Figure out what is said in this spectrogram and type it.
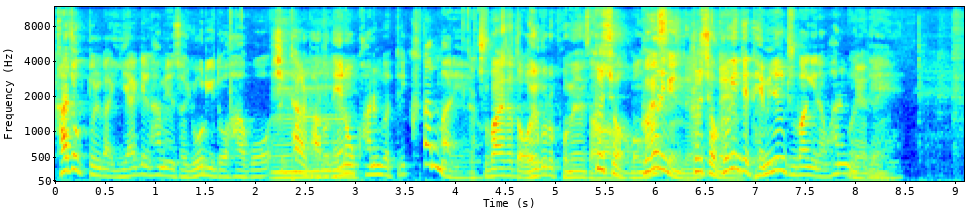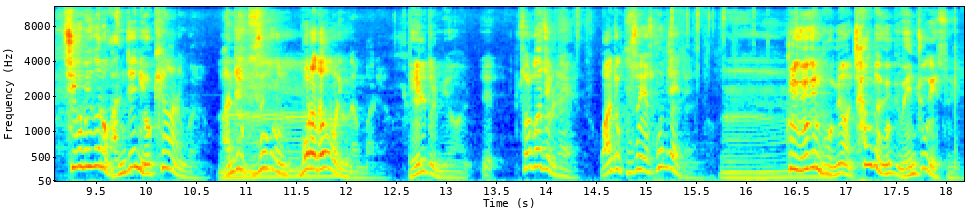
가족들과 이야기를 하면서 요리도 하고 식탁을 음. 바로 내놓고 하는 것들이 크단 말이에요. 그러니까 주방에서도 얼굴을 보면서 그렇죠. 뭔가 할 수 있는. 그렇죠. 네. 그게 이제 대면형 주방이라고 하는 건데 네네. 지금 이거는 완전히 역행하는 거예요. 완전히 음. 구석으로 몰아 넣어버린단 말이에요. 예를 들면 이제 설거지를 해. 완전 구석에서 혼자 해야 되는 거예요. 음. 그리고 여기는 보면 창도 여기 왼쪽에 있어 여기.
